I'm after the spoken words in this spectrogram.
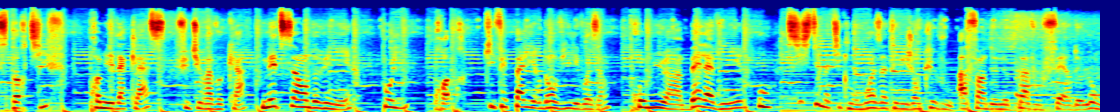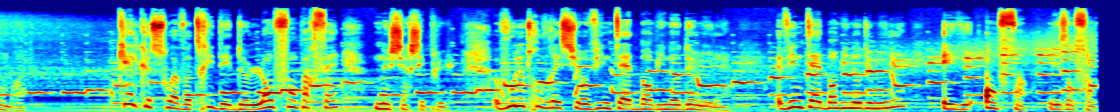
Sportif, premier de la classe, futur avocat, médecin en devenir, poli, propre, qui fait pâlir d'envie les voisins, promu à un bel avenir ou systématiquement moins intelligent que vous afin de ne pas vous faire de l'ombre. Quelle que soit votre idée de l'enfant parfait, ne cherchez plus. Vous le trouverez sur Vinted Bambino 2000. Vinted Bambino 2000, ayez enfin les enfants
